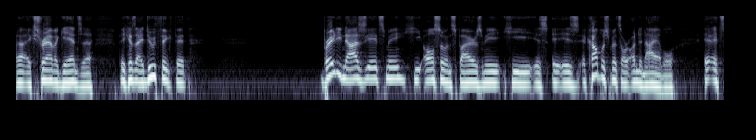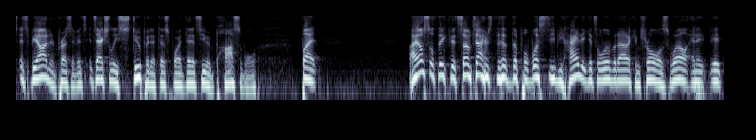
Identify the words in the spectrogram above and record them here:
uh, extravaganza, because I do think that Brady nauseates me. He also inspires me. He is his accomplishments are undeniable. It's it's beyond impressive. It's it's actually stupid at this point that it's even possible. But I also think that sometimes the, the publicity behind it gets a little bit out of control as well, and it, it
